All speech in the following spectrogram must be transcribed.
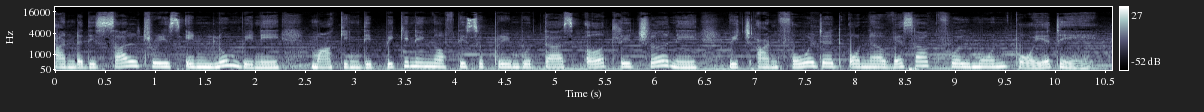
under the sal trees in Lumbini, marking the beginning of the Supreme Buddha's earthly journey, which unfolded on a Vesak full moon Poya day.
